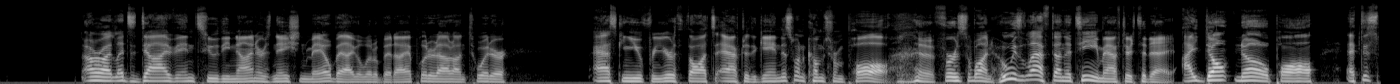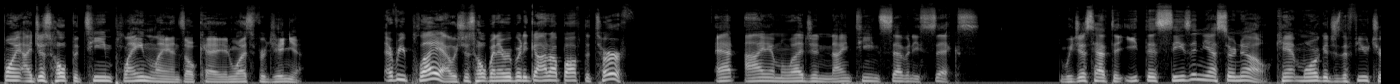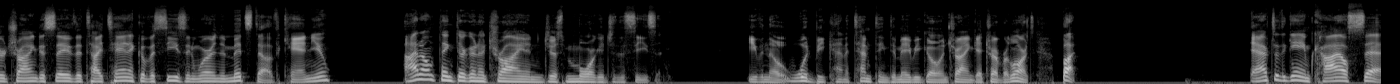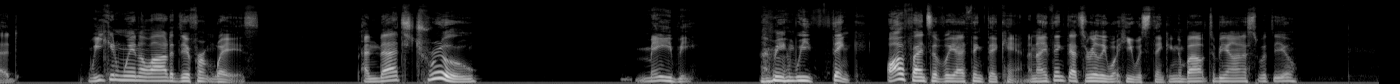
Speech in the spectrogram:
All right, let's dive into the Niners Nation mailbag a little bit. I put it out on Twitter asking you for your thoughts after the game. This one comes from Paul. First one Who is left on the team after today? I don't know, Paul. At this point, I just hope the team plane lands okay in West Virginia. Every play, I was just hoping everybody got up off the turf. At I Am Legend 1976. We just have to eat this season, yes or no? Can't mortgage the future trying to save the Titanic of a season we're in the midst of, can you? I don't think they're going to try and just mortgage the season even though it would be kind of tempting to maybe go and try and get Trevor Lawrence. But after the game, Kyle said, We can win a lot of different ways. And that's true. Maybe. I mean, we think. Offensively, I think they can. And I think that's really what he was thinking about, to be honest with you.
